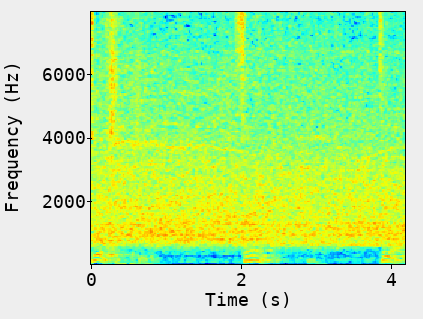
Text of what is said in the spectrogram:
Two, three, four,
